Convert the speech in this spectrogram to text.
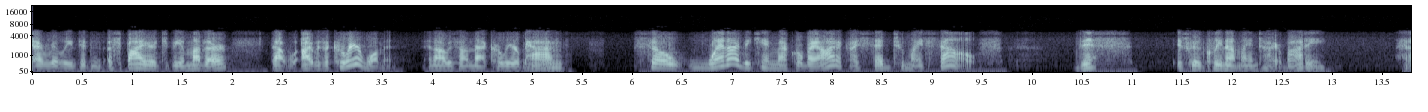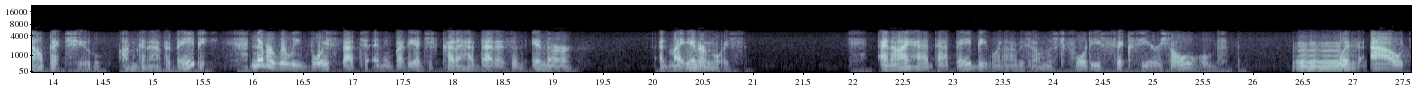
I really didn't aspire to be a mother. That I was a career woman and I was on that career path. Mhm. So when I became macrobiotic, I said to myself, this is going to clean out my entire body, and I'll bet you I'm going to have a baby. I never really voiced that to anybody. I just kind of had that as an inner, and my inner Mhm. voice. And I had that baby when I was almost 46 years old. Mm. without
